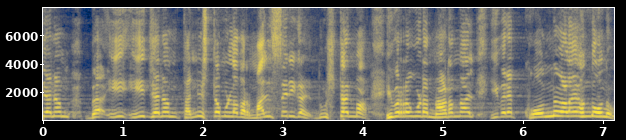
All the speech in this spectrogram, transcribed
ജനം ഈ ഈ ജനം തന്നിഷ്ടമുള്ളവർ മത്സരികൾ ദുഷ്ടന്മാർ ഇവരുടെ കൂടെ നടന്നാൽ ഇവരെ കൊന്നുകളയാൻ തോന്നും.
